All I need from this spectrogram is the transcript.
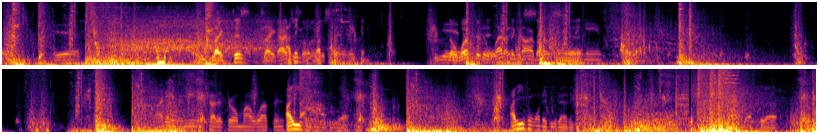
It's. Yeah. Like this, like I, I, just think the don't weapons understand. are broken. Yeah, weapon the is- that weapons nigga are sucks. broken in the Yeah. game. I didn't even mean to try to throw my weapon. I even want to do that. I didn't even want to do that again. After that.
